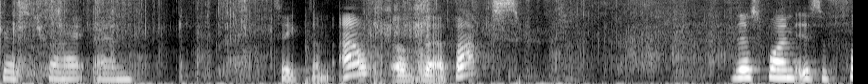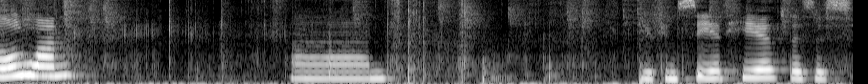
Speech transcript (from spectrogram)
just try and take them out of their box. This one is a full one. And you can see it here. This is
